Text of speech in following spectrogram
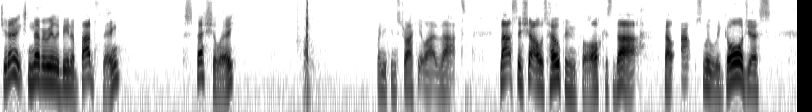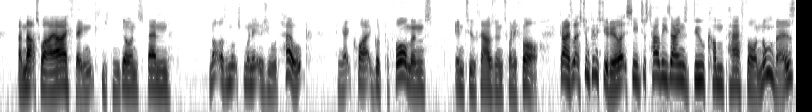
generic's never really been a bad thing, especially when you can strike it like that. That's the shot I was hoping for because that felt absolutely gorgeous. And that's why I think you can go and spend not as much money as you would hope and get quite a good performance in 2024. Guys, let's jump in the studio. Let's see just how these irons do compare for numbers.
